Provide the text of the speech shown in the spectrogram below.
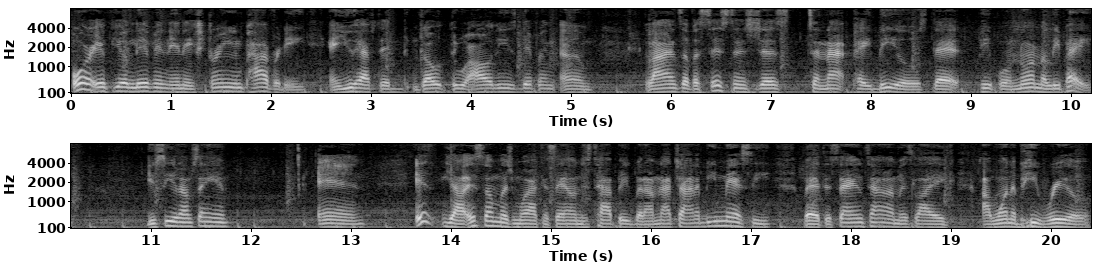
or if you're living in extreme poverty and you have to go through all these different um, lines of assistance just to not pay bills that people normally pay. You see what I'm saying? And it's y'all it's so much more i can say on this topic but i'm not trying to be messy but at the same time it's like i want to be real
